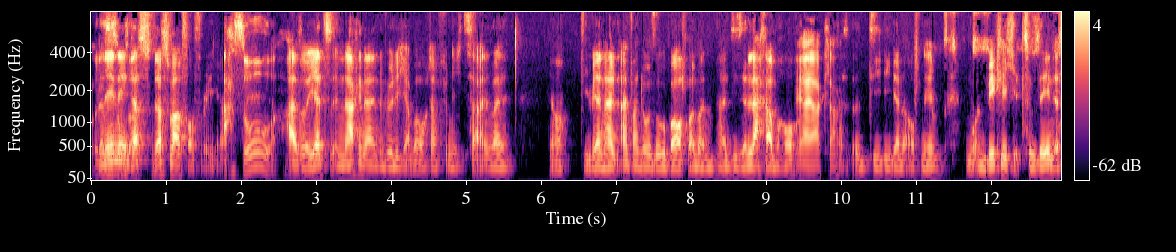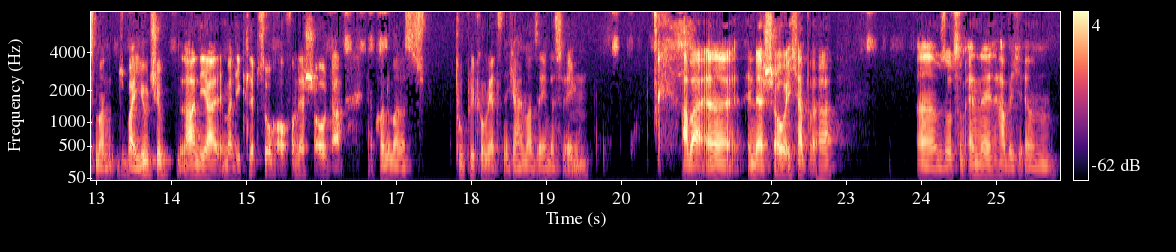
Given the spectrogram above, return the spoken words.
Oder nee, nee, das, das war for free. Ja. Ach so. Also jetzt im Nachhinein würde ich aber auch dafür nicht zahlen, weil ja, die werden halt einfach nur so gebraucht, weil man halt diese Lacher braucht, Ja, ja, klar. das- die die dann aufnehmen. Und wirklich zu sehen ist man, bei YouTube laden die halt immer die Clips hoch auch von der Show, da, da konnte man das Publikum jetzt nicht einmal sehen, deswegen. Mhm. Aber äh, in der Show, ich habe äh, ähm, so zum Ende hin habe ich ähm,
